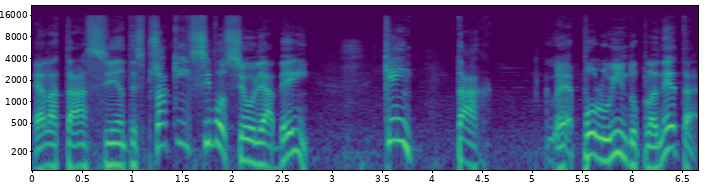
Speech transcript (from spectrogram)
ela tá se antecipando. Só que se você olhar bem, quem tá é, poluindo o planeta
